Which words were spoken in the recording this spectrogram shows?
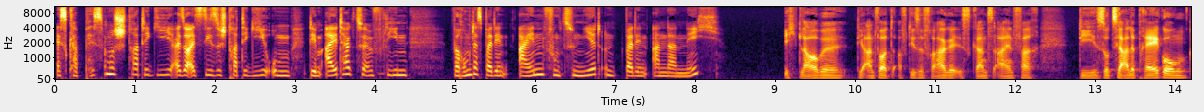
Eskapismusstrategie, also als diese Strategie, um dem Alltag zu entfliehen, warum das bei den einen funktioniert und bei den anderen nicht? Ich glaube, die Antwort auf diese Frage ist ganz einfach die soziale Prägung.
